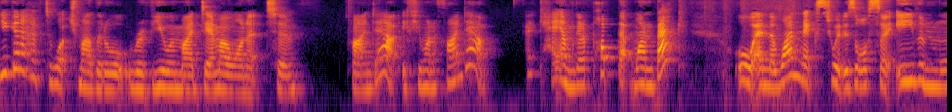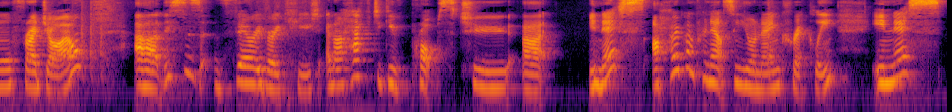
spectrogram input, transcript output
you're going to have to watch my little review and my demo on it to find out if you want to find out. Okay, I'm going to pop that one back. Oh, and the one next to it is also even more fragile. Uh, this is very, very cute. And I have to give props to uh, Ines. I hope I'm pronouncing your name correctly. Ines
